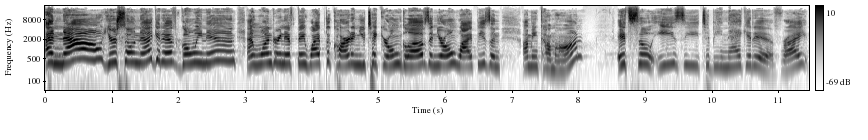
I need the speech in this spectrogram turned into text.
and now you're so negative going in and wondering if they wipe the cart and you take your own gloves and your own wipies. And I mean, come on. It's so easy to be negative, right?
